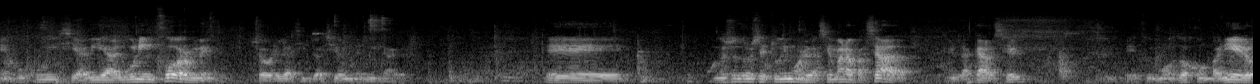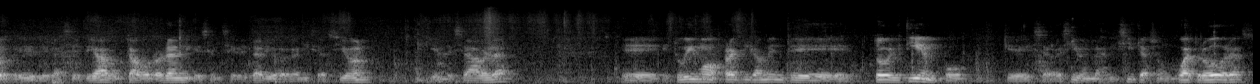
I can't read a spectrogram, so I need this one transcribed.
en Jujuy, si había algún informe sobre la situación de Milagro. Eh, nosotros estuvimos la semana pasada en la cárcel, eh, fuimos dos compañeros de, de, la CTA, Gustavo Rolandi, que es el secretario de organización, quien les habla. Eh, estuvimos prácticamente todo el tiempo que se reciben las visitas, son cuatro horas,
